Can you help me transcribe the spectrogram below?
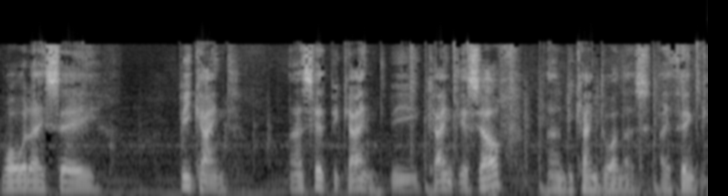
What would I say? Be kind. I said be kind. Be kind to yourself and be kind to others. I think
